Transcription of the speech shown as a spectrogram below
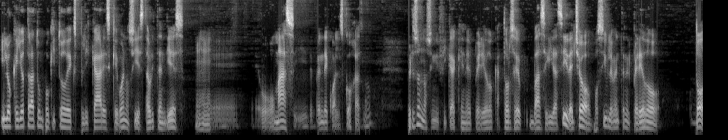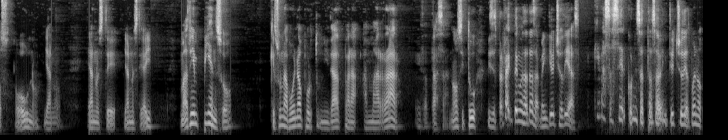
lo que yo trato un poquito de explicar es que, bueno, sí, está ahorita en 10, eh, o más, y depende cuál escojas, ¿no? Pero eso no significa que en el periodo 14 va a seguir así. De hecho, posiblemente en el periodo 2 o 1 ya no, ya no, esté, ya no esté ahí. Más bien pienso que es una buena oportunidad para amarrar esa tasa, ¿no? Si tú dices, perfecto, tengo esa tasa, 28 días, ¿qué vas a hacer con esa tasa 28 días? Bueno,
